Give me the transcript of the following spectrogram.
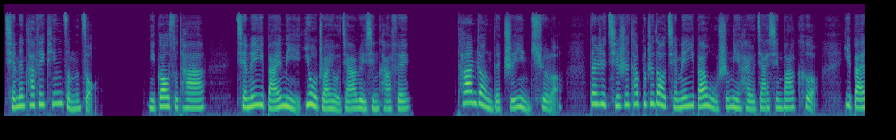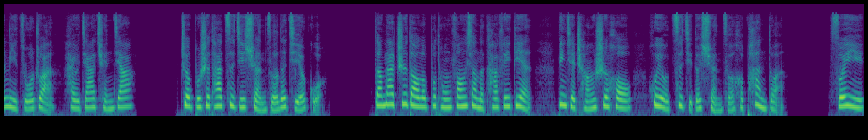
前面咖啡厅怎么走，你告诉他前面一百米右转有家瑞幸咖啡，他按照你的指引去了，但是其实他不知道前面一百五十米还有家星巴克，一百米左转还有家全家。这不是他自己选择的结果。当他知道了不同方向的咖啡店，并且尝试后，会有自己的选择和判断。所以，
